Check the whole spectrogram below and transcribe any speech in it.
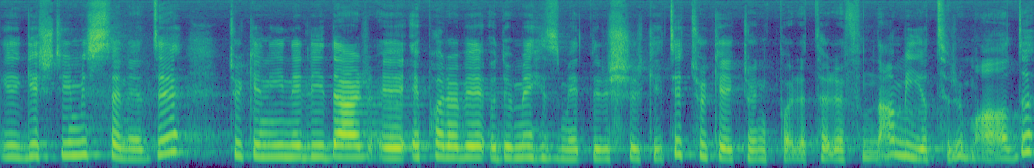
Ee, Geçtiğimiz senede Türkiye'nin yine lider e, e-para ve ödeme hizmetleri şirketi Türkiye Elektronik Para tarafından bir yatırım aldı.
